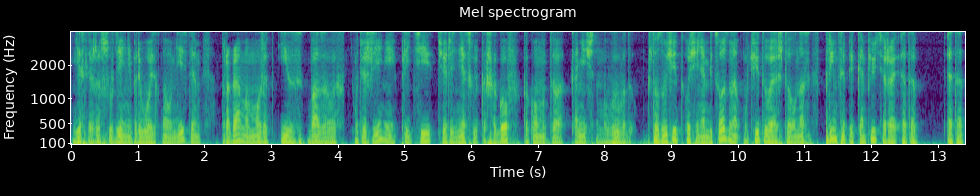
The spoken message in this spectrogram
Если рассуждение приводит к новым действиям, программа может из базовых утверждений прийти через несколько шагов к какому-то конечному выводу. Что звучит очень амбициозно, учитывая, что у нас в принципе компьютеры это, это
